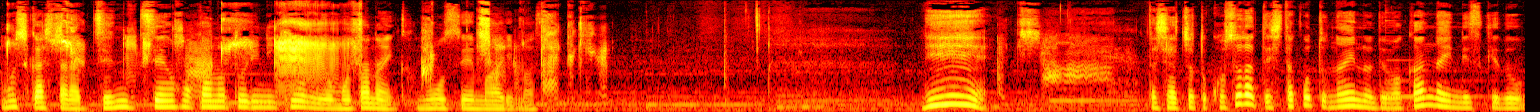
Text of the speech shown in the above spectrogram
もしかしたら全然他の鳥に興味を持たない可能性もあります。ねえ。私はちょっと子育てしたことないので分かんないんですけど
